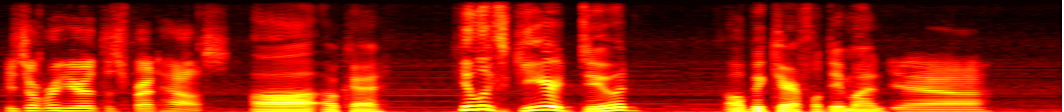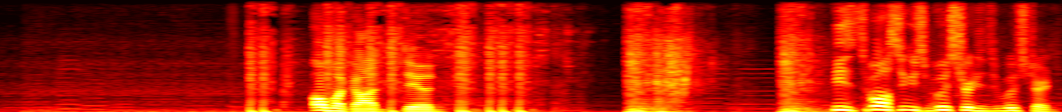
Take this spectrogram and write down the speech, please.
He's over here at this red house. Uh, okay. He looks geared, dude. Oh, be careful, Do you mind? Yeah. Oh my god, dude. He's also he's boosted, he's boosted.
